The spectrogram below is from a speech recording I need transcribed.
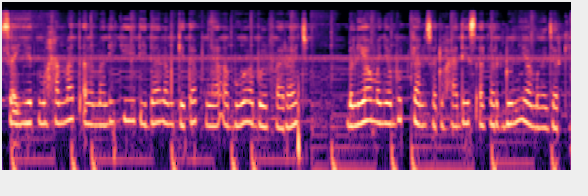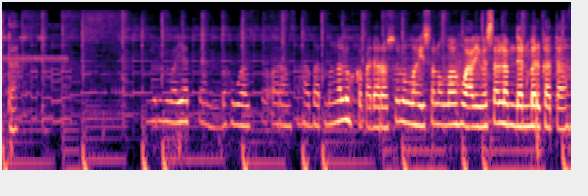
Sayyid Muhammad Al-Maliki di dalam kitabnya Abu Abul Faraj Beliau menyebutkan satu hadis agar dunia mengejar kita. Diriwayatkan bahwa seorang sahabat mengeluh kepada Rasulullah SAW dan berkata,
